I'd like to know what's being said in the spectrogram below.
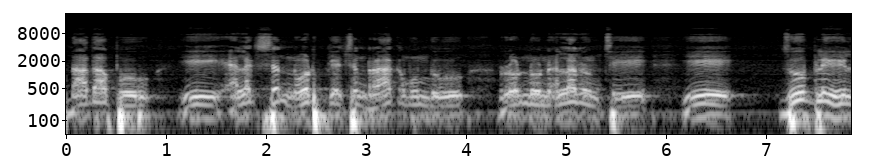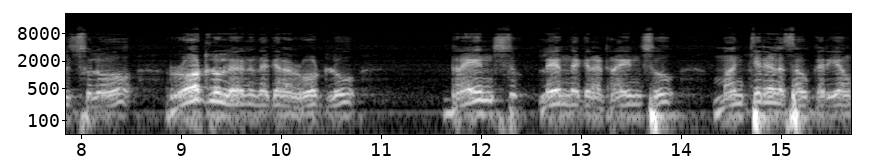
దాదాపు ఈ ఎలక్షన్ నోటిఫికేషన్ రాకముందు రెండు నెలల నుంచి ఈ జూబ్లీ హిల్స్లో రోడ్లు లేని దగ్గర రోడ్లు డ్రైన్స్ లేని దగ్గర డ్రైన్స్ మంచిర్యాల సౌకర్యం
